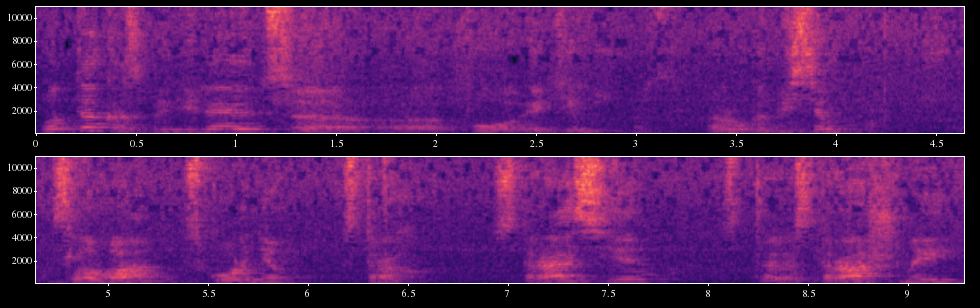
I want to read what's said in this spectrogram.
Вот так распределяются э, по этим рукописям слова с корнем страх. Страсие, страшный,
